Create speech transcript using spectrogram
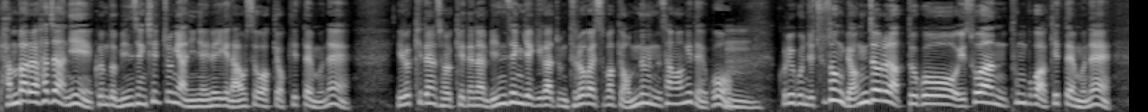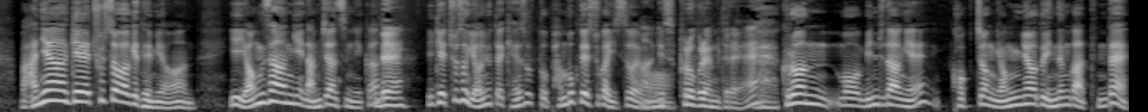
반발을 하자니 그럼 또 민생 실종이 아니냐 이런 얘기 나올 수밖에 없기 때문에 이렇게 되나 저렇게 되나 민생 계기가 좀 들어갈 수밖에 없는 상황이 되고 음. 그리고 이제 추석 명절을 앞두고 이 소환 통보가 왔기 때문에 만약에 출석하게 되면 이 영상이 남지 않습니까? 네. 이게 추석 연휴 때 계속 또 반복될 수가 있어요. 아, 뉴스 프로그램들에 네, 그런 뭐 민주당의 걱정 염려도 있는 것 같은데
